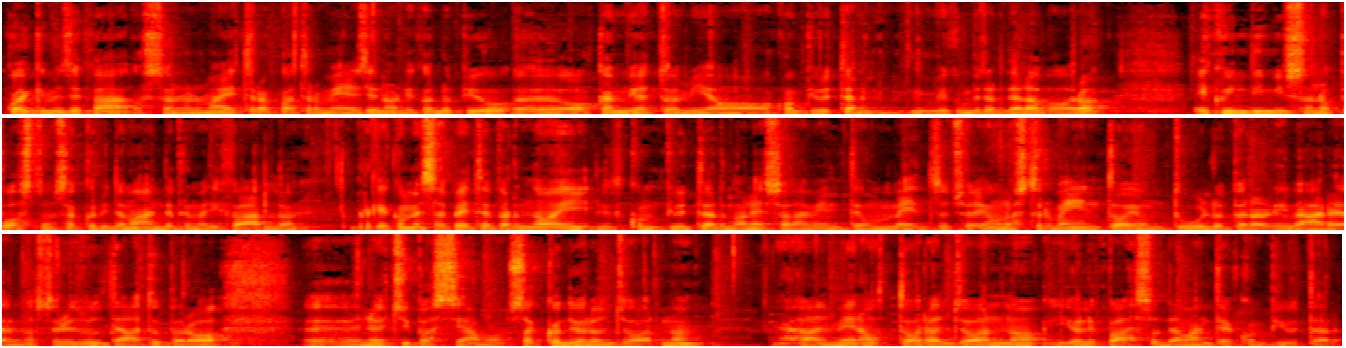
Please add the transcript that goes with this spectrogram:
qualche mese fa, sono ormai 3-4 mesi, non ricordo più, eh, ho cambiato il mio computer, il mio computer del lavoro e quindi mi sono posto un sacco di domande prima di farlo, perché come sapete per noi il computer non è solamente un mezzo, cioè è uno strumento, è un tool per arrivare al nostro risultato, però eh, noi ci passiamo un sacco di ore al giorno, almeno 8 ore al giorno io le passo davanti al computer.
